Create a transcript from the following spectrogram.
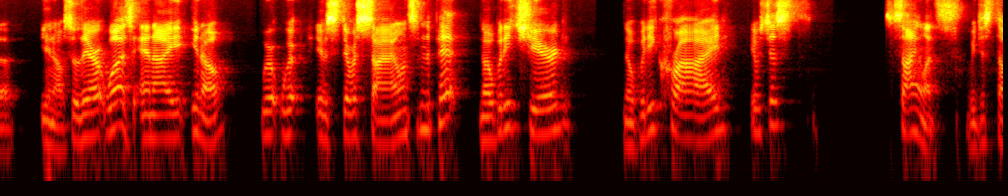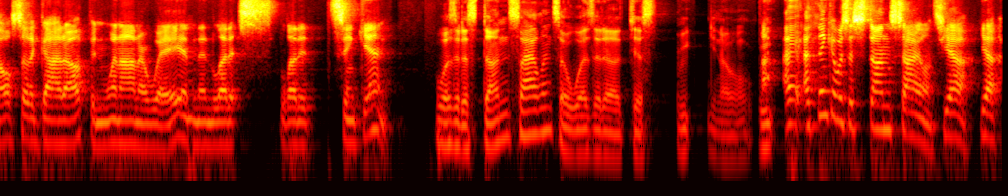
uh, you know, so there it was, and I, you know, we're, we're, it was there was silence in the pit. Nobody cheered, nobody cried. It was just silence. We just all sort of got up and went on our way, and then let it let it sink in. Was it a stunned silence or was it a just you know? Re- I, I think it was a stunned silence. Yeah, yeah.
